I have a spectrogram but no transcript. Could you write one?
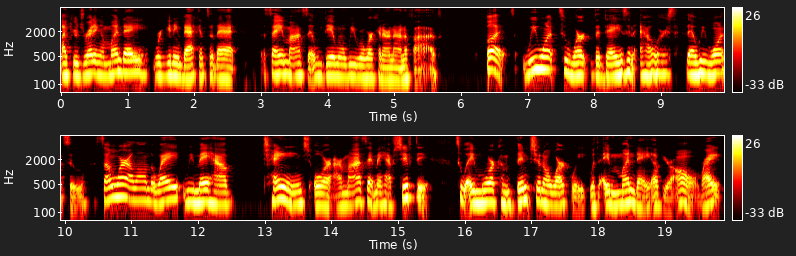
like you're dreading a Monday, we're getting back into that same mindset we did when we were working our nine to five. But we want to work the days and hours that we want to. Somewhere along the way, we may have changed or our mindset may have shifted to a more conventional work week with a Monday of your own, right?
